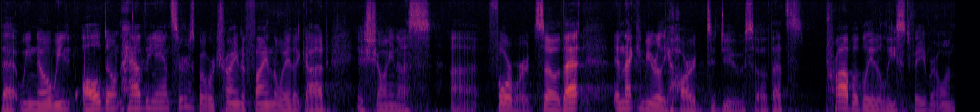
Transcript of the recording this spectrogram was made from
that we know we all don't have the answers, but we're trying to find the way that God is showing us uh, forward. So that, and that can be really hard to do. So that's probably the least favorite one.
